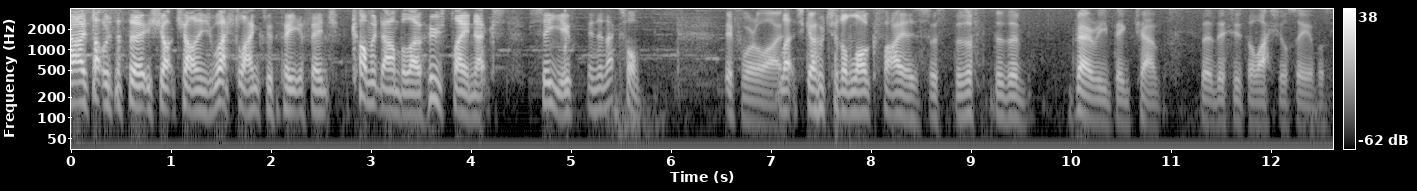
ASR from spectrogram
Guys, that was the 30 shot challenge, West Lancs with Peter Finch. Comment down below who's playing next. See you in the next one. If we're alive. Let's go to the log fires. There's, there's a there's a very big chance that this is the last you'll see of us.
